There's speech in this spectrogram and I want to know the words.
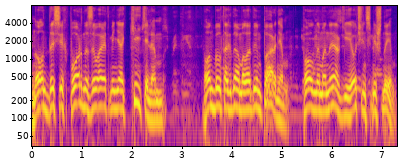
Но он до сих пор называет меня Кителем. Он был тогда молодым парнем, полным энергии и очень смешным.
